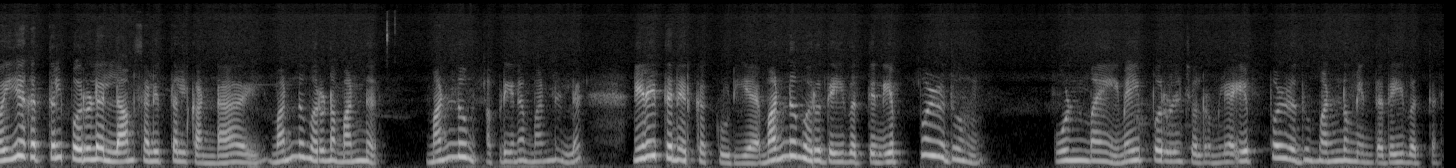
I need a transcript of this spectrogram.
வையகத்தில் பொருளெல்லாம் சலித்தல் கண்டாய். மண்ணு ஒரு மண்ணு. மண்ணும் அப்படின்னா மண் இல்லை நிலைத்து நிற்கக்கூடிய மண்ணும் ஒரு தெய்வத்தின் எப்பொழுதும் உண்மை மெய்ப்பொருள்னு சொல்கிறோம் இல்லையா? எப்பொழுதும் மண்ணும் இந்த தெய்வத்தின்.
